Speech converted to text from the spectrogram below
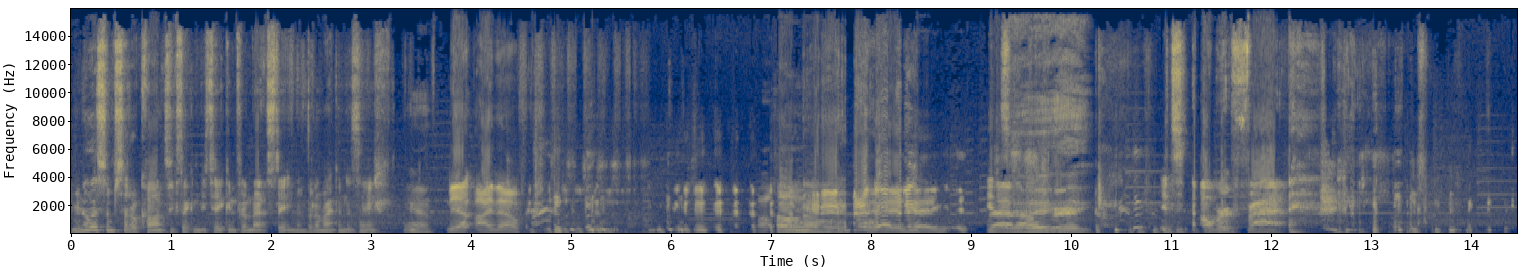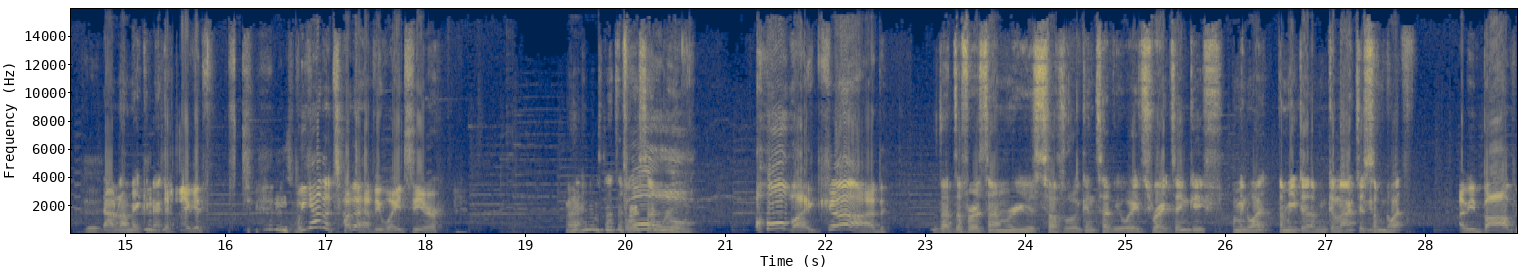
You know, there's some subtle context that can be taken from that statement, but I'm not gonna say. it. Yeah. Yep, I know. Oh no, Hey, hey, it's It's- that Albert. it's Albert Fat. No, I'm not making that. Dang it. we got a ton of heavyweights here. Eh, It's not the first time. Ryu- Oh, oh my god. It's not the first time Ryu's tough against heavyweights, right, Zangief? I mean, what? I mean, I mean Galactus. I mean, what? I mean, Bob.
